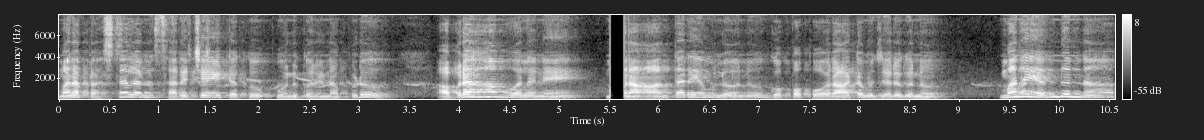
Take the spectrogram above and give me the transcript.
మన ప్రశ్నలను సరిచేయుటకు పూనుకొనినప్పుడు అబ్రహాము వలనే మన ఆంతర్యములోనూ గొప్ప పోరాటము జరుగును. మన ఎందున్న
